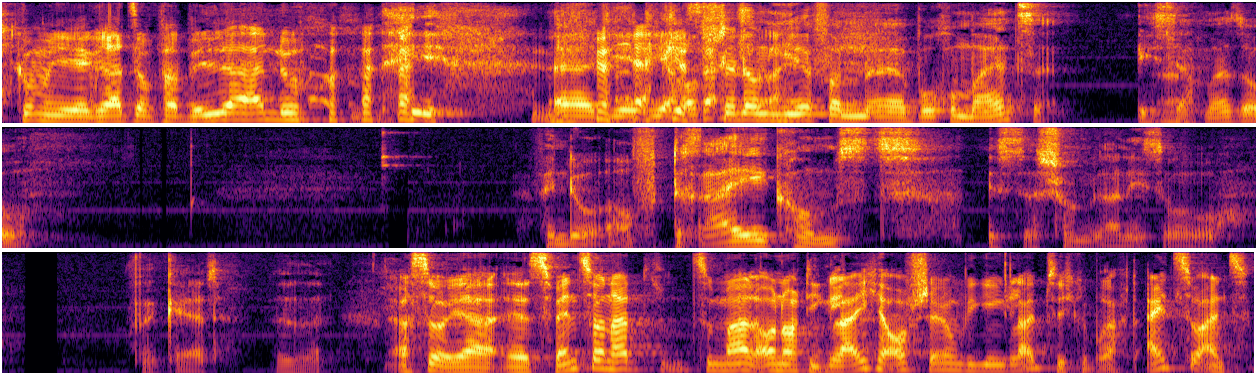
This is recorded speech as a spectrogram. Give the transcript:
Ich gucke mir hier gerade so ein paar Bilder an, du. Nee, äh, die, die Aufstellung hier von äh, Bochum Mainz, ich sag mal so. Wenn du auf drei kommst, ist das schon gar nicht so verkehrt. Ach so, ja. äh, Svensson hat zumal auch noch die gleiche Aufstellung wie gegen Leipzig gebracht. 1 zu 1.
